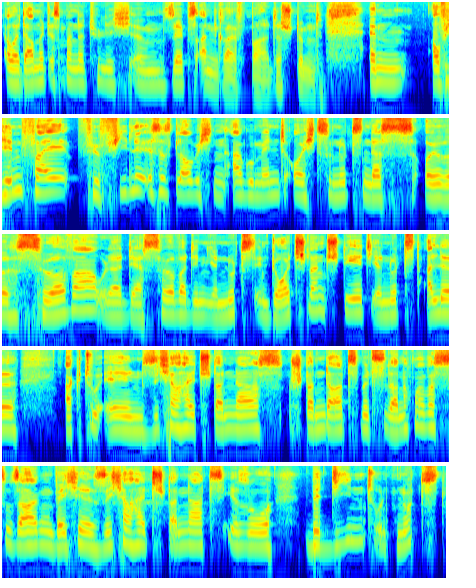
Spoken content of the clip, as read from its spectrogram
Aber damit ist man natürlich ähm, selbst angreifbar, das stimmt. Ähm, auf jeden Fall, für viele ist es, glaube ich, ein Argument, euch zu nutzen, dass eure Server oder der Server, den ihr nutzt, in Deutschland steht. Ihr nutzt alle aktuellen Sicherheitsstandards. Standards, willst du da nochmal was zu sagen? Welche Sicherheitsstandards ihr so bedient und nutzt?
